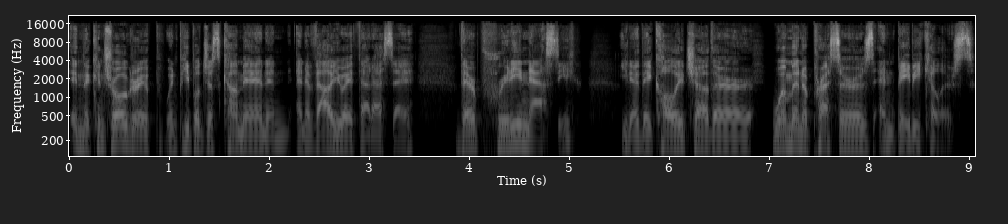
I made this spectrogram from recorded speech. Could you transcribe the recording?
In the control group, when people just come in and, and evaluate that essay, they're pretty nasty. You know, they call each other women oppressors and baby killers.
